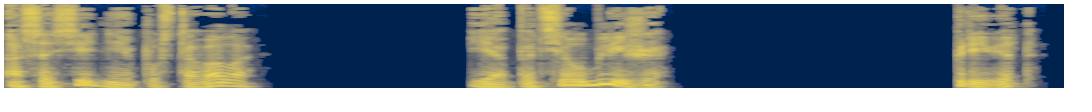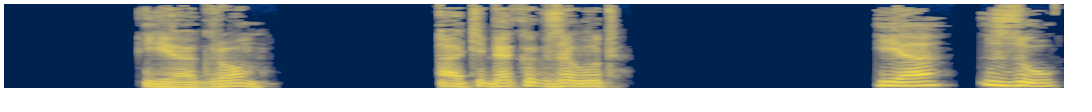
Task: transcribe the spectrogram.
а соседняя пустовала. Я подсел ближе. «Привет. Я Гром. А тебя как зовут?» «Я Зу.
